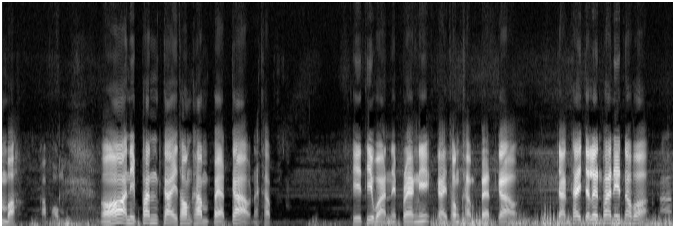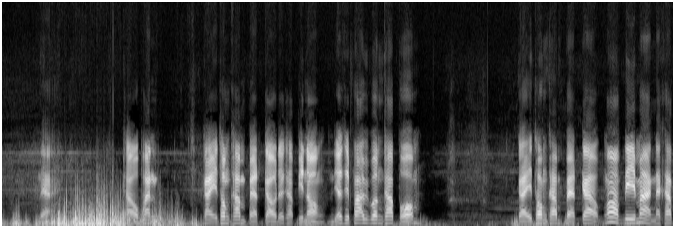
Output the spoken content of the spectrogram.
ำบ่ครับผมอ๋ออันนี้พันธุ์ไก่ทองคำแปดเก้านะครับ ที่ที่หวานในแปลงนี้ไก่ทองคำแปดเก้าจากไทยเจริญพาณิชย์เนาะพ่อ ครับเนี่ยเขาพันธุ์ไก่ทองคำแปดเก้าด้วยครับ พี่น้อง เดี๋ยวสิพาไปเบิ่งครับผม ไก่ทองคำแปดเก้างอกดีมากนะครับ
